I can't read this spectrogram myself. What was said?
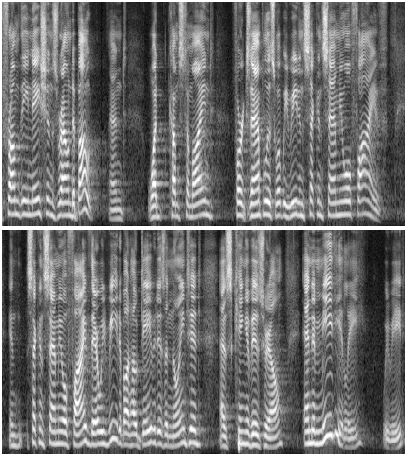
from the nations round about. And what comes to mind, for example, is what we read in 2 Samuel 5. In 2 Samuel 5, there we read about how David is anointed as king of Israel. And immediately, we read,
